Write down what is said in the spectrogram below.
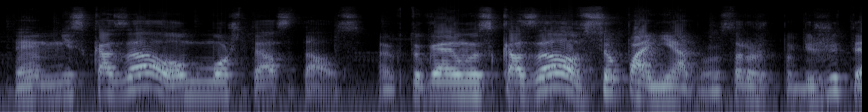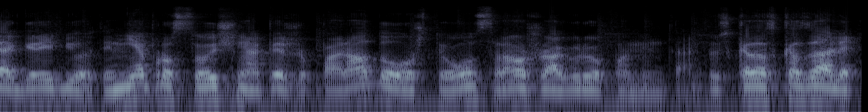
Когда ему не сказала, он, может, и остался. А кто ему сказала, все понятно, он сразу же побежит и огребет. И мне просто очень, опять же, порадовало, что он сразу же огреб моментально. То есть, когда сказали,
